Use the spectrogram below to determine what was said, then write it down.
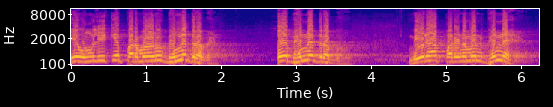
ये उंगली के परमाणु भिन्न द्रव है। मैं भिन्न द्रव हूँ। मेरा परिणमन भिन्न है।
